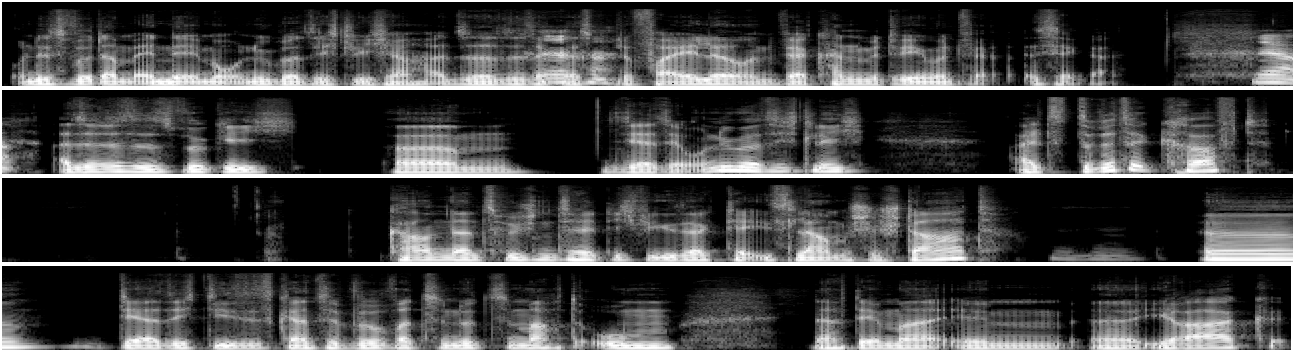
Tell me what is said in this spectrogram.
Und es wird am Ende immer unübersichtlicher. Also da sind dann ganz viele Pfeile und wer kann mit wem und wer, ist ja egal. Ja. Also das ist wirklich ähm, sehr, sehr unübersichtlich. Als dritte Kraft kam dann zwischenzeitlich, wie gesagt, der Islamische Staat, Mhm. äh, der sich dieses ganze Wirrwarr zunutze macht, um, nachdem er im äh, Irak,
